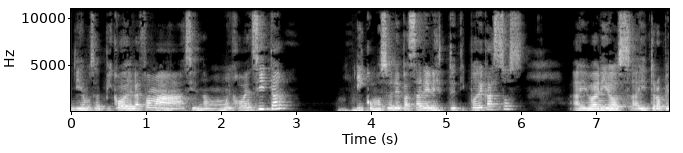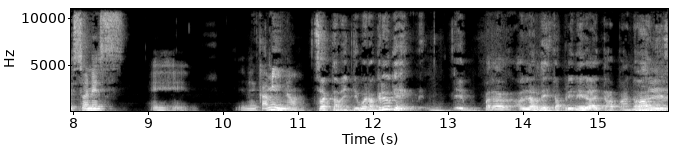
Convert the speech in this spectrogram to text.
digamos, al pico de la fama siendo muy jovencita. Y como suele pasar en este tipo de casos, hay varios, hay tropezones eh, en el camino. Exactamente. Bueno, creo que eh, para hablar de esta primera etapa, ¿no? Mm. Antes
